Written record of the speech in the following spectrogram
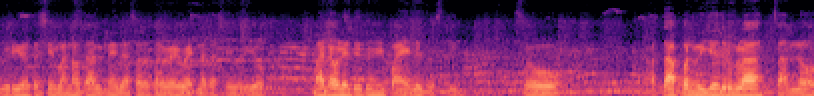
व्हिडिओ तसे बनवता आले नाही जसा जसा वेळ भेटला तसे व्हिडिओ बनवले ते तुम्ही पाहिलेच असतील. सो आता आपण विजयदुर्गला चाललो.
